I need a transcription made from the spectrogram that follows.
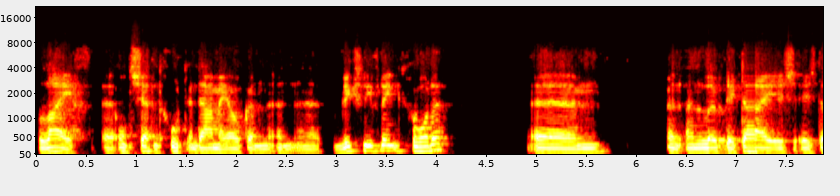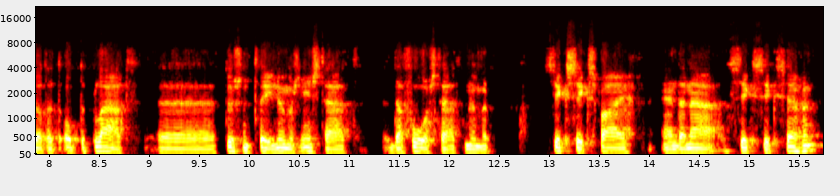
live ontzettend goed en daarmee ook een, een, publiekslieveling geworden. Um, een, een, leuk detail is, is dat het op de plaat tussen twee nummers in staat. Daarvoor staat nummer 665 en daarna 667.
